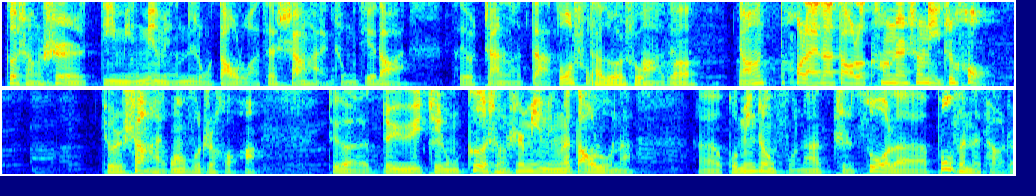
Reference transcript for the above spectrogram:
各省市地名命名的这种道路啊，在上海这种街道啊，它就占了大多数，大多数啊，对。然后后来呢，到了抗战胜利之后，就是上海光复之后啊，这个对于这种各省市命名的道路呢，呃，国民政府呢只做了部分的调整，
